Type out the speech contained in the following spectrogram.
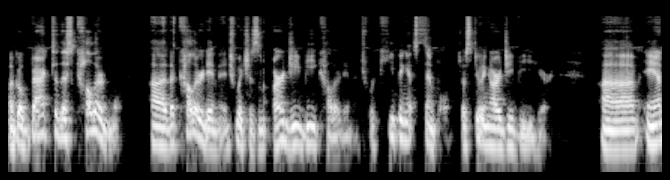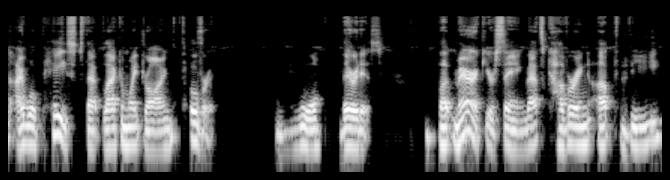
I'll go back to this colored uh, the colored image, which is an RGB colored image. We're keeping it simple, just doing RGB here. Um, and I will paste that black and white drawing over it. Whoop, there it is. But Marek, you're saying that's covering up the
